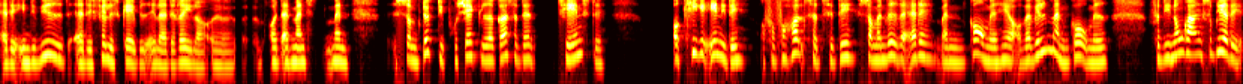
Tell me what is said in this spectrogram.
Er det individet, er det fællesskabet, eller er det regler? Øh, og at man, man som dygtig projektleder gør sig den tjeneste og kigge ind i det, og få forholdt sig til det, så man ved, hvad er det, man går med her, og hvad vil man gå med. Fordi nogle gange, så bliver det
